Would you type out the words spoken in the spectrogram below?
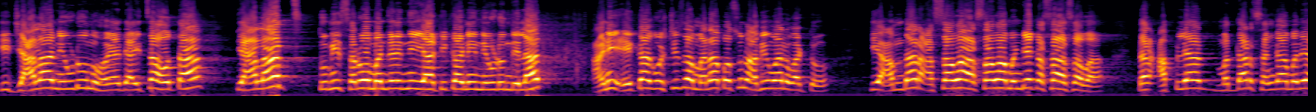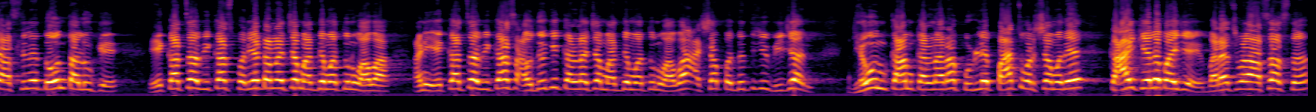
की ज्याला निवडून होया द्यायचा होता त्यालाच तुम्ही सर्व मंडळींनी या ठिकाणी निवडून दिलात. आणि एका गोष्टीचा मनापासून अभिमान वाटतो की आमदार असावा असावा म्हणजे कसा असावा? तर आपल्या मतदारसंघामध्ये असलेले दोन तालुके एकाचा विकास पर्यटनाच्या माध्यमातून व्हावा आणि एकाचा विकास औद्योगिकरणाच्या माध्यमातून व्हावा अशा पद्धतीची विजन घेऊन काम करणारा पुढले पाच वर्षामध्ये काय केलं पाहिजे? बऱ्याच वेळा असं असतं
